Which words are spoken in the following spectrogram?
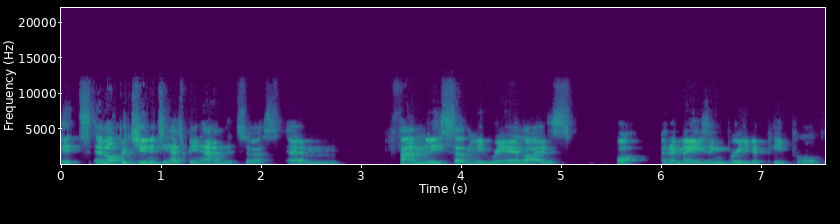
it's an opportunity has been handed to us. Um, families suddenly realize what an amazing breed of people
